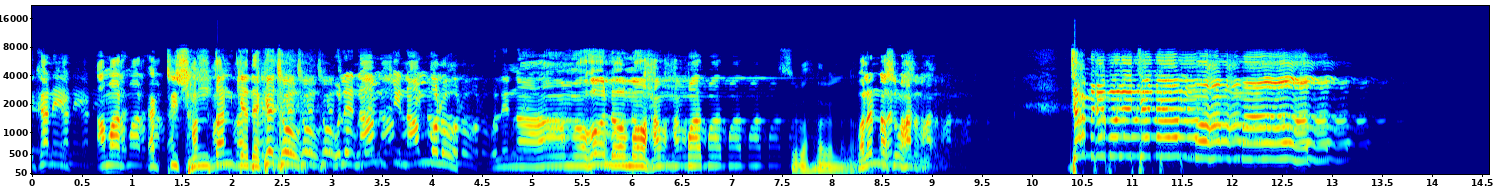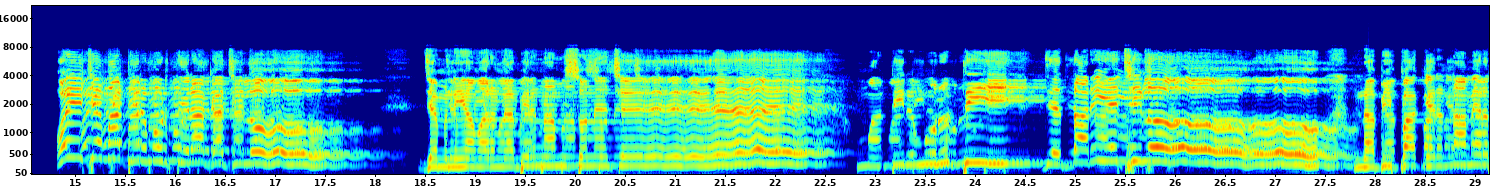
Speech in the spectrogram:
এখানে আমার একটি সন্তানকে দেখেছ? বলে নাম কি? নাম বলো। বলে নাম হলো মোহাম্মদ। সুবহানাল্লাহ। বলেন না সুবহানাল্লাহ। যেমনি বলেছে নাম মোহাম্মদ। ওই যে মাটির মূর্তি রাখা ছিল যেমনি আমার নবীর নাম শুনেছে। মাটির মূর্তি যে দাঁড়িয়েছিল, নবী পাকের নামের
